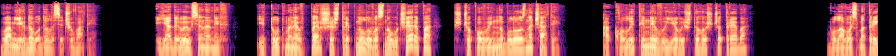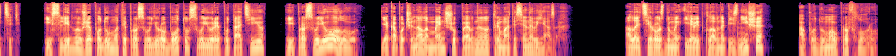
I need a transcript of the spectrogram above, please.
Вам їх доводилося чувати. Я дивився на них, і тут мене вперше штрикнуло в основу черепа, що повинно було означати А коли ти не виявиш того, що треба? Була восьма тридцять, і слід би вже подумати про свою роботу, свою репутацію і про свою голову, яка починала менш упевнено триматися на в'язах. Але ці роздуми я відклав на пізніше, а подумав про флору.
